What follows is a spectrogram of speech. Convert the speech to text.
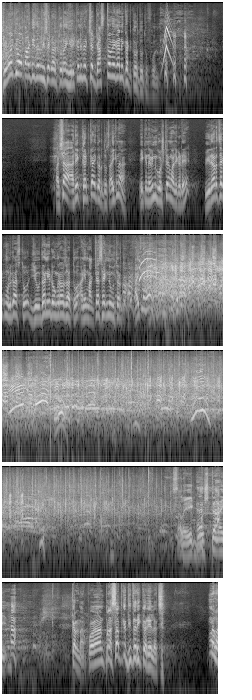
जेव्हा जेव्हा पार्टीचा विषय काढतो ना हिरकणीपेक्षा जास्त वेगाने कट करतो तू फोन. अशा अरे कट काय करतोस? ऐक ना एक नवीन गोष्ट आहे माझ्याकडे. विरारचा एक मुलगा असतो जीवदानी डोंगरावर जातो आणि मागच्या साईडने उतरतो. ऐक ना हे ऐक ना. चला एक गोष्ट नाही. करणार पण प्रसाद कधीतरी करेलच. मला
